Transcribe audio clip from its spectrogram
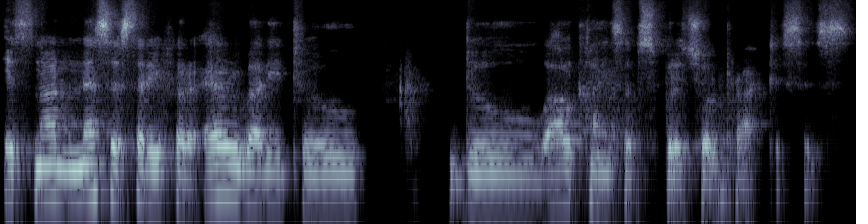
It's not necessary for everybody to do all kinds of spiritual practices,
